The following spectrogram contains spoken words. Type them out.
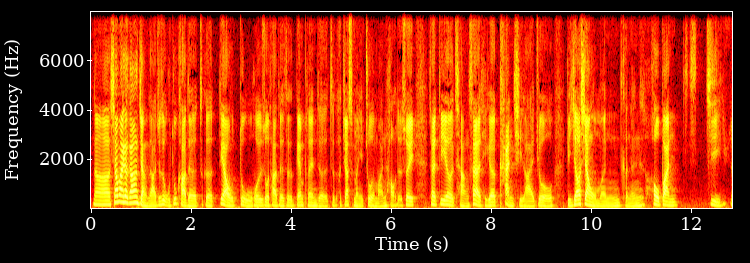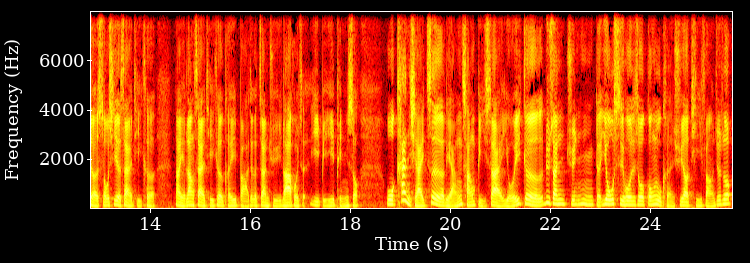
那像麦克刚刚讲的啊，就是五杜卡的这个调度，或者说他的这个 game plan 的这个 adjustment 也做得蛮好的，所以在第二场塞尔提克看起来就比较像我们可能后半既呃熟悉的塞尔提克，那也让塞尔提克可以把这个战局拉回成一比一平手。我看起来这两场比赛有一个绿衫军的优势，或者说公路可能需要提防，就是说。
